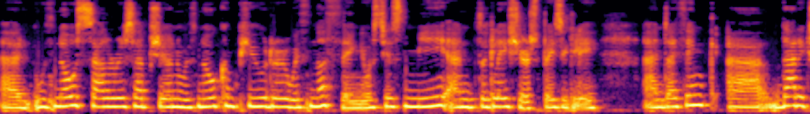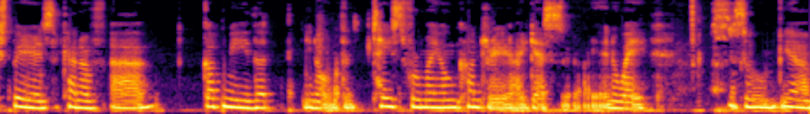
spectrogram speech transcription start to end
Uh, with no cell reception, with no computer, with nothing. It was just me and the glaciers, basically. And I think uh, that experience kind of uh, got me the, you know, the taste for my own country, I guess, in a way so yeah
